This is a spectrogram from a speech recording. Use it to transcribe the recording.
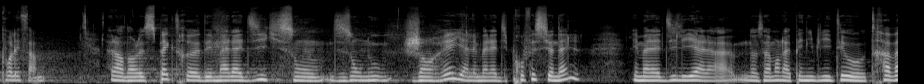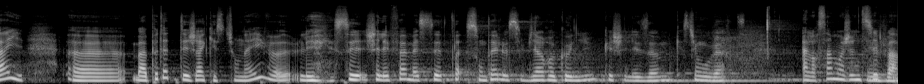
pour les femmes. Alors, dans le spectre des maladies qui sont, disons-nous, genrées, il y a les maladies professionnelles les maladies liées à la, notamment la pénibilité au travail. Euh, bah peut-être déjà question naïve, chez les femmes, sont-elles aussi bien reconnues que chez les hommes? Question ouverte. Alors ça, moi, je ne sais pas.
